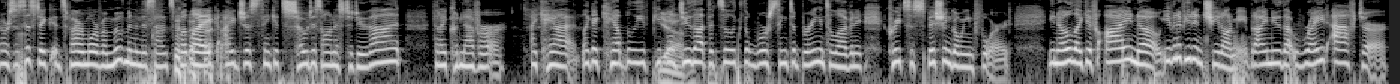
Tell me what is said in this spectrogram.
narcissistic inspire more of a movement in this sense but like i just think it's so dishonest to do that that i could never I can't. Like I can't believe people yeah. do that. That's like the worst thing to bring into love and it creates suspicion going forward. You know, like if I know, even if you didn't cheat on me, but I knew that right after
